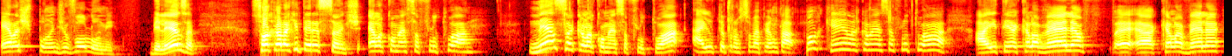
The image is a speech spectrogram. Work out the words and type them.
ela expande o volume, beleza? Só que olha que interessante, ela começa a flutuar. Nessa que ela começa a flutuar, aí o teu professor vai perguntar, por que ela começa a flutuar? Aí tem aquela velha, é, aquela velha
